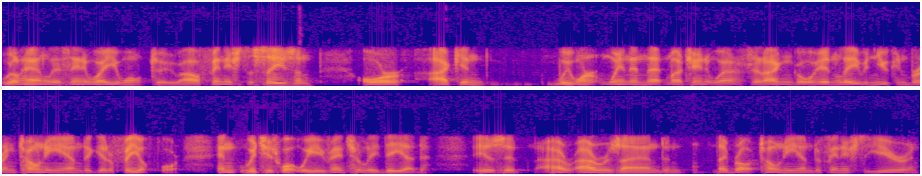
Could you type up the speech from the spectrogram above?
we'll handle this any way you want to. I'll finish the season, or I can. We weren't winning that much anyway. I said I can go ahead and leave, and you can bring Tony in to get a feel for, it. and which is what we eventually did. Is that I, I resigned, and they brought Tony in to finish the year, and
